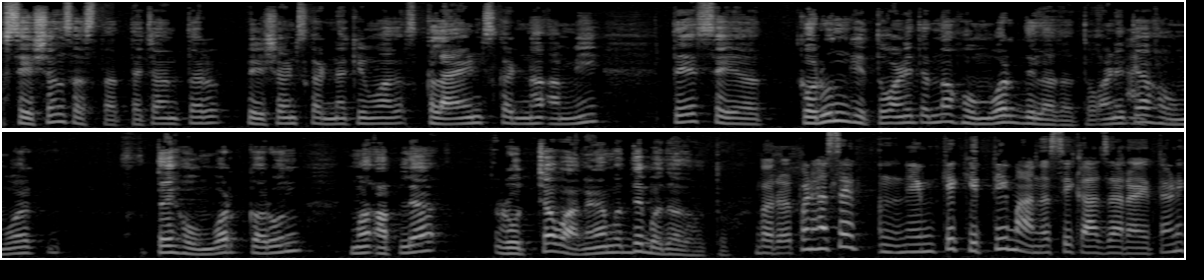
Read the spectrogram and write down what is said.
सेशन्स असतात. त्याच्यानंतर पेशंट्सकडनं किंवा क्लायंट्सकडनं आम्ही ते से करून घेतो आणि त्यांना होमवर्क दिला जातो. आणि त्या होमवर्क ते होमवर्क करून मग आपल्या रोजच्या वागण्यामध्ये बदल होतो. बरोबर. पण असे नेमके किती मानसिक आजार आहेत आणि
